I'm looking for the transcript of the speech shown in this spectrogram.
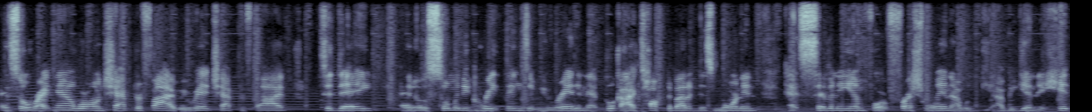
and so right now we're on chapter five. We read chapter five today, and it was so many great things that we read in that book. I talked about it this morning at 7 a.m. for a fresh win. I would I began to hit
